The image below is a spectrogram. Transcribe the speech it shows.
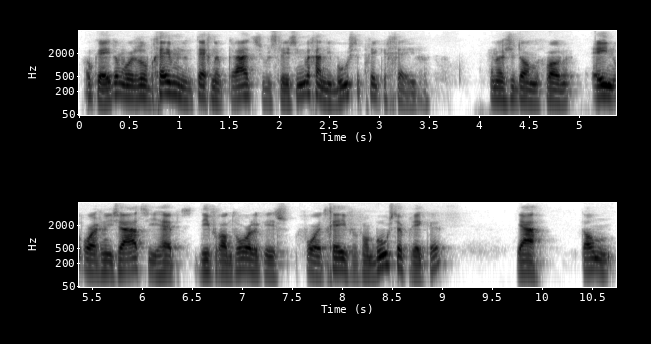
Oké, okay, dan wordt het op een gegeven moment een technocratische beslissing. We gaan die boosterprikken geven. En als je dan gewoon één organisatie hebt die verantwoordelijk is voor het geven van boosterprikken, ja, dan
